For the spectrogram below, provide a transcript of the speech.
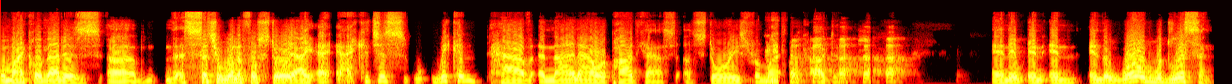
Well, Michael, that is um, that's such a wonderful story. I, I, I could just we could have a nine-hour podcast of stories from Michael Cogdill, and it, and and and the world would listen.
